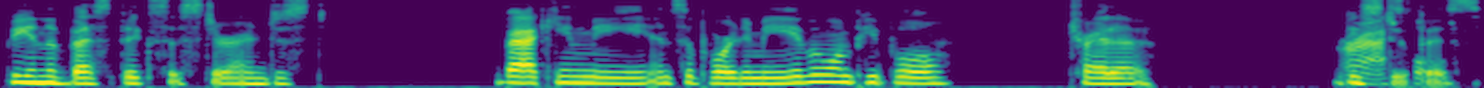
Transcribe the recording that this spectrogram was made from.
being the best big sister and just backing me and supporting me even when people try to be stupid. assholes.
